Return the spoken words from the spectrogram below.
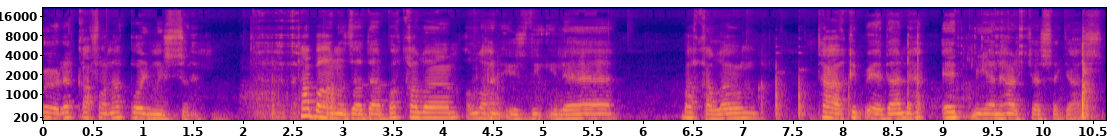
böyle kafana koymuşsun. Tabağınıza da bakalım Allah'ın izniyle bakalım takip eden etmeyen herkese gelsin.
